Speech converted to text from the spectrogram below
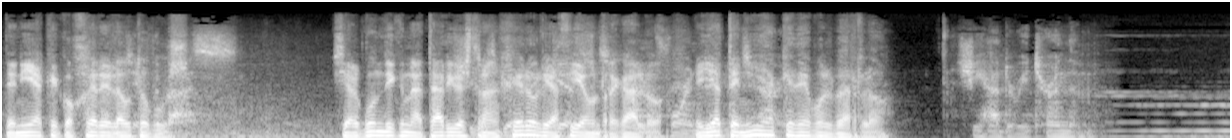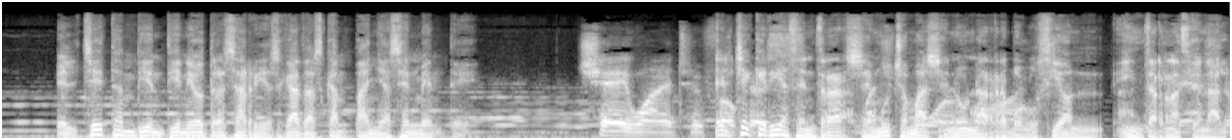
Tenía que coger el autobús. Si algún dignatario extranjero le hacía un regalo, ella tenía que devolverlo. El Che también tiene otras arriesgadas campañas en mente. El Che quería centrarse mucho más en una revolución internacional.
